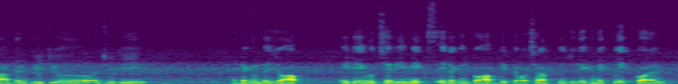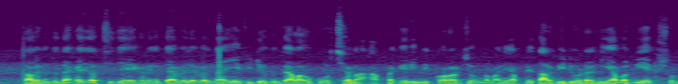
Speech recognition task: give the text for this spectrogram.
তাদের ভিডিও যদি, এটা কিন্তু এই যে অফ এটাই হচ্ছে রিমিক্স এটা কিন্তু অফ দেখতে পাচ্ছেন, আপনি যদি এখানে ক্লিক করেন তাহলে কিন্তু দেখা যাচ্ছে যে এখানে কিন্তু অ্যাভেলেবেল নাই। এই ভিডিও কিন্তু অ্যালাউ করছে না আপনাকে রিমিক করার জন্য। মানে আপনি তার ভিডিওটা নিয়ে আবার রিয়াকশন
